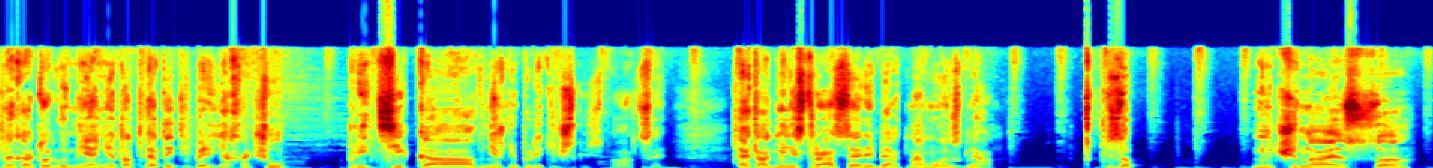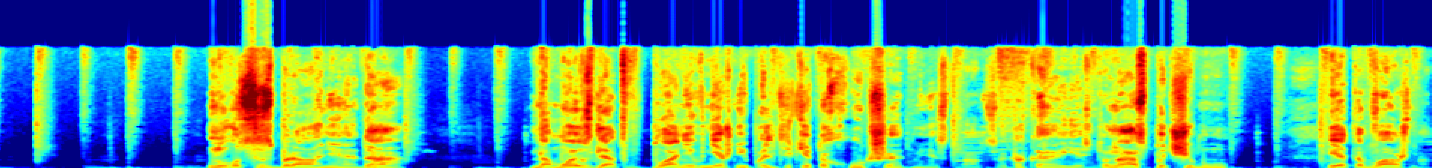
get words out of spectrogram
на который у меня нет ответа. И теперь я хочу прийти к внешнеполитической ситуации. Эта администрация, ребят, на мой взгляд, за... начиная с, ну вот с избрания, да, на мой взгляд, в плане внешней политики это худшая администрация, какая есть у нас. Почему? И это важно.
